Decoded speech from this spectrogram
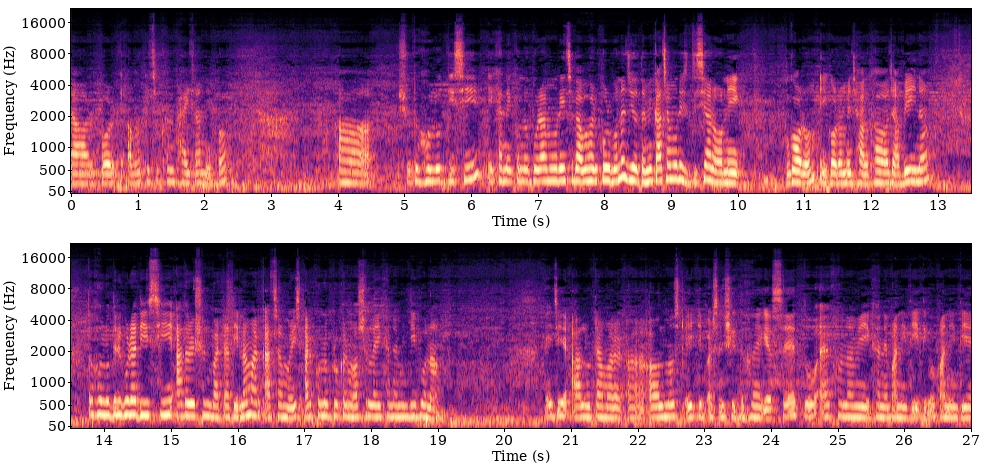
দেওয়ার পর আবার কিছুক্ষণ ভাইজা নেব। শুধু হলুদ দিছি। এখানে কোনো গুঁড়া মরিচ ব্যবহার করব না, যেহেতু আমি কাঁচা মরিচ দিছি আর অনেক গরম। এই গরমে ঝাল খাওয়া যাবেই না। তো হলুদের গুঁড়া দিয়েছি, আদা, রসুন বাটা দিলাম আর কাঁচা মরিচ। আর কোনো প্রকার মশলা এখানে আমি দিব না। এই যে আলুটা আমার অলমোস্ট এইটি পার্সেন্ট সিদ্ধ হয়ে গেছে। তো এখন আমি এখানে পানি দিয়ে দিব। পানি দিয়ে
